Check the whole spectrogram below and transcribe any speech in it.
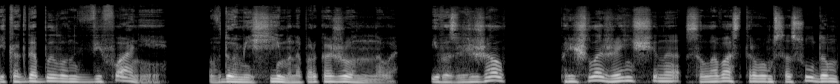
И когда был он в Вифании, в доме Симона прокаженного, и возлежал, пришла женщина с алавастровым сосудом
